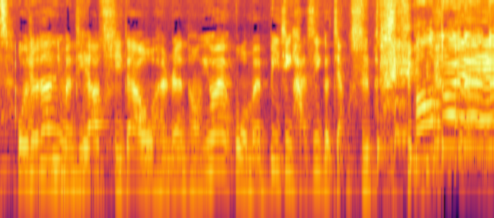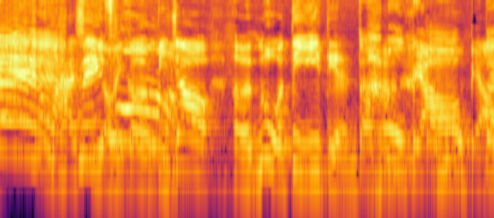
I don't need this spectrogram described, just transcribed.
差。我觉得你们提到期待，我很认同，因为我们毕竟还是一个讲师培训，哦，对对 对，我们还是有一个比较呃落地一点的目标。的目标，对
